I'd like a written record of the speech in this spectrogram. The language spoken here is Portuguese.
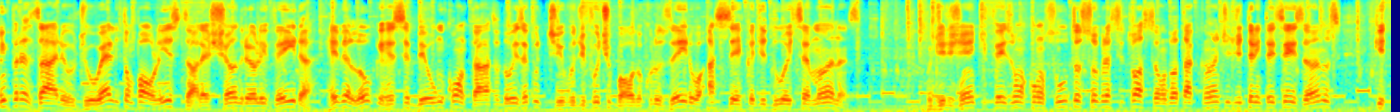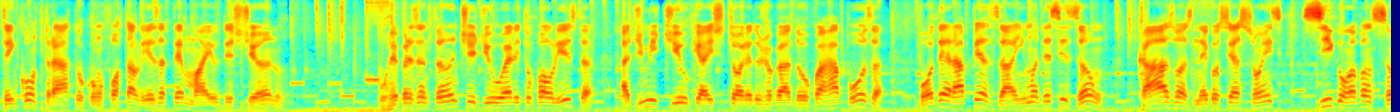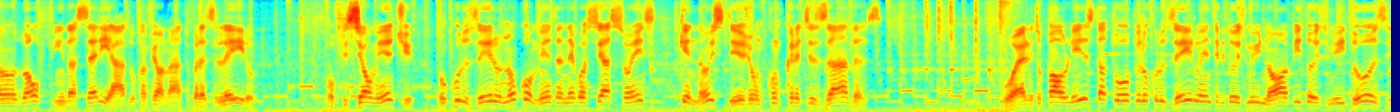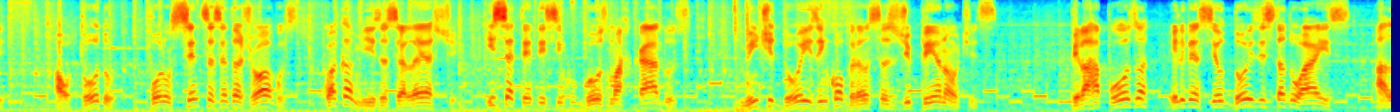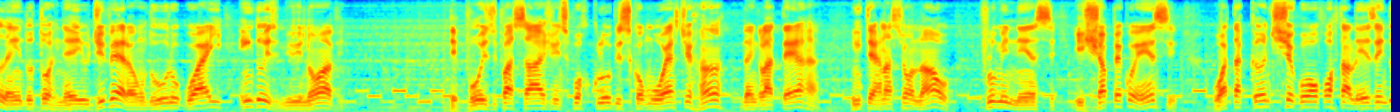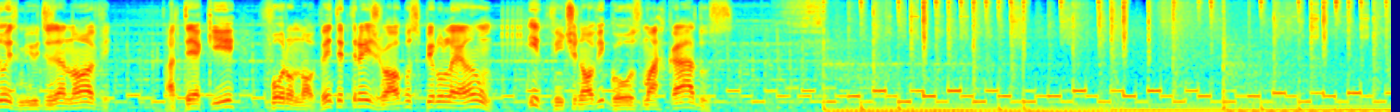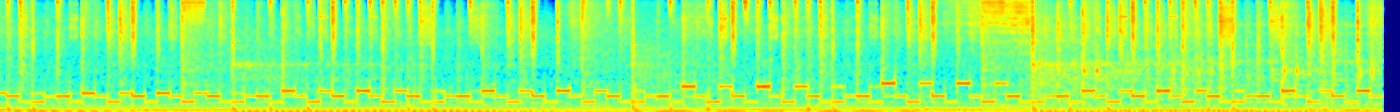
empresário de Wellington Paulista, Alexandre Oliveira, revelou que recebeu um contato do executivo de futebol do Cruzeiro há cerca de duas semanas. O dirigente fez uma consulta sobre a situação do atacante de 36 anos, que tem contrato com o Fortaleza até maio deste ano. O representante de Wellington Paulista admitiu que a história do jogador com a Raposa poderá pesar em uma decisão caso as negociações sigam avançando ao fim da Série A do Campeonato Brasileiro. Oficialmente, o Cruzeiro não comenta negociações que não estejam concretizadas. O Wellington Paulista atuou pelo Cruzeiro entre 2009 e 2012. Ao todo, foram 160 jogos com a camisa celeste e 75 gols marcados, 22 em cobranças de pênaltis. Pela Raposa, ele venceu dois estaduais, além do torneio de verão do Uruguai em 2009. Depois de passagens por clubes como West Ham, da Inglaterra, Internacional, Fluminense e Chapecoense, o atacante chegou ao Fortaleza em 2019. Até aqui foram 93 jogos pelo Leão e 29 gols marcados.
